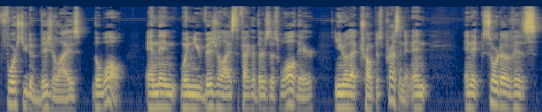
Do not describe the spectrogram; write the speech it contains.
forced you to visualize the wall. And then when you visualize the fact that there's this wall there, you know that Trump is president. And, and it sort of is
